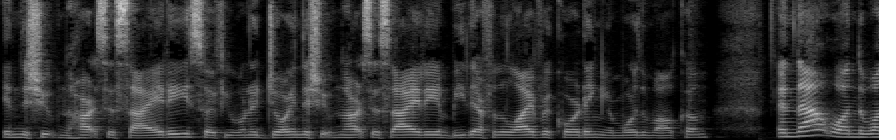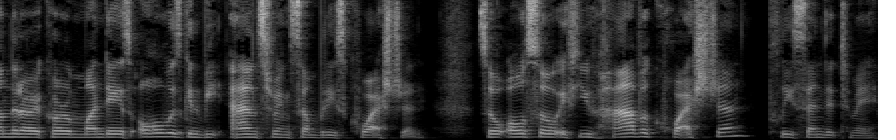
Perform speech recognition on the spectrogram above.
in the Shoot from the Heart Society. So if you want to join the Shoot from the Heart Society and be there for the live recording, you're more than welcome. And that one, the one that I record on Monday, is always going to be answering somebody's question. So also, if you have a question, please send it to me.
